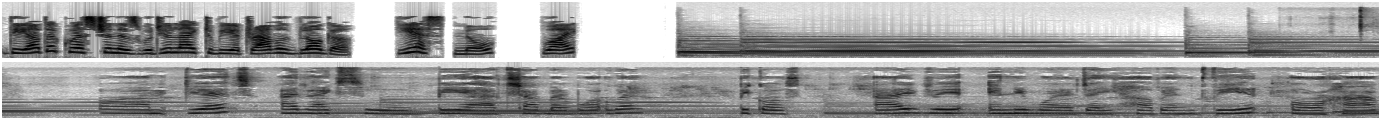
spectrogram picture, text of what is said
The other question is Would you like to be a travel blogger? Yes, no. Why? Um, yes, I like to be a travel blogger because I be anywhere they haven't been or have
